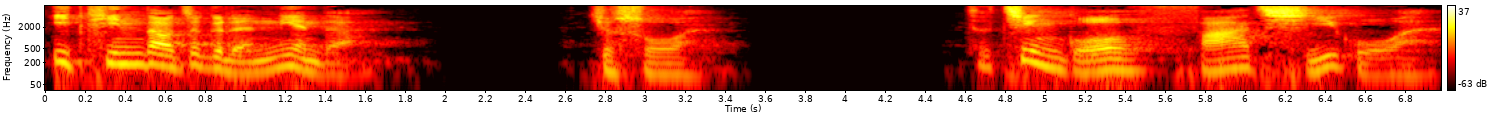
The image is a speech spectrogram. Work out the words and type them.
一听到这个人念的，就说啊，这晋国伐齐国啊。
